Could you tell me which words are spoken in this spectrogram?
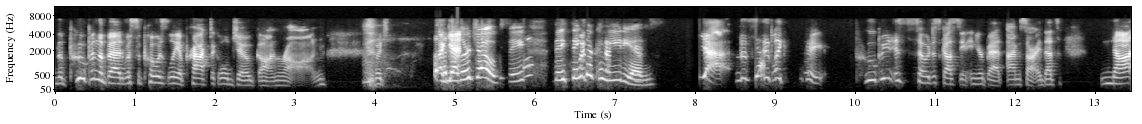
the poop in the bed was supposedly a practical joke gone wrong. Which again, Another joke. See, they think they're comedians. yeah, this Yeah. is like okay, pooping is so disgusting in your bed. I'm sorry, that's not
